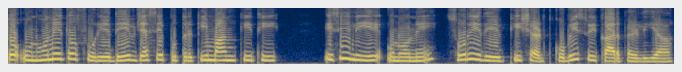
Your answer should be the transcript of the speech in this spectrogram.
तो उन्होंने तो सूर्यदेव जैसे पुत्र की मांग की थी। इसीलिए उन्होंने सूर्यदेव की शर्त को भी स्वीकार कर लिया।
